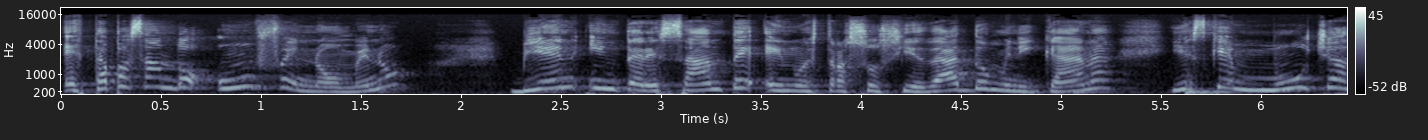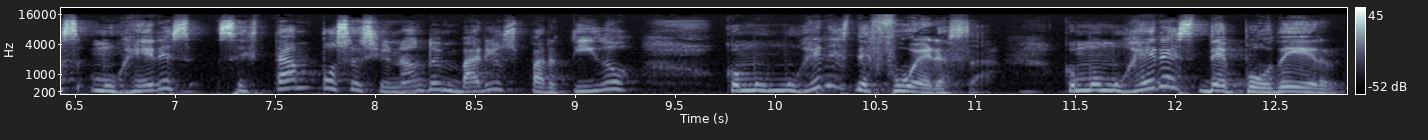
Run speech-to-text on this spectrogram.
está pasando un fenómeno bien interesante en nuestra sociedad dominicana y es que muchas mujeres se están posesionando en varios partidos como mujeres de fuerza, como mujeres de poder,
